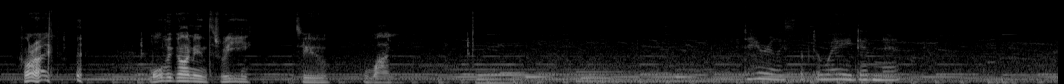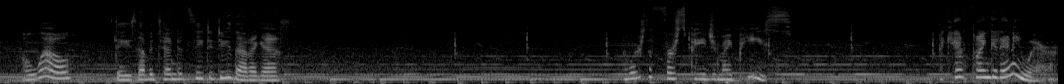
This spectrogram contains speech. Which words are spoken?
Alright. Moving on in three, two, one. The day really slipped away, didn't it? Oh well, days have a tendency to do that, I guess. Where's the first page of my piece? I can't find it anywhere.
